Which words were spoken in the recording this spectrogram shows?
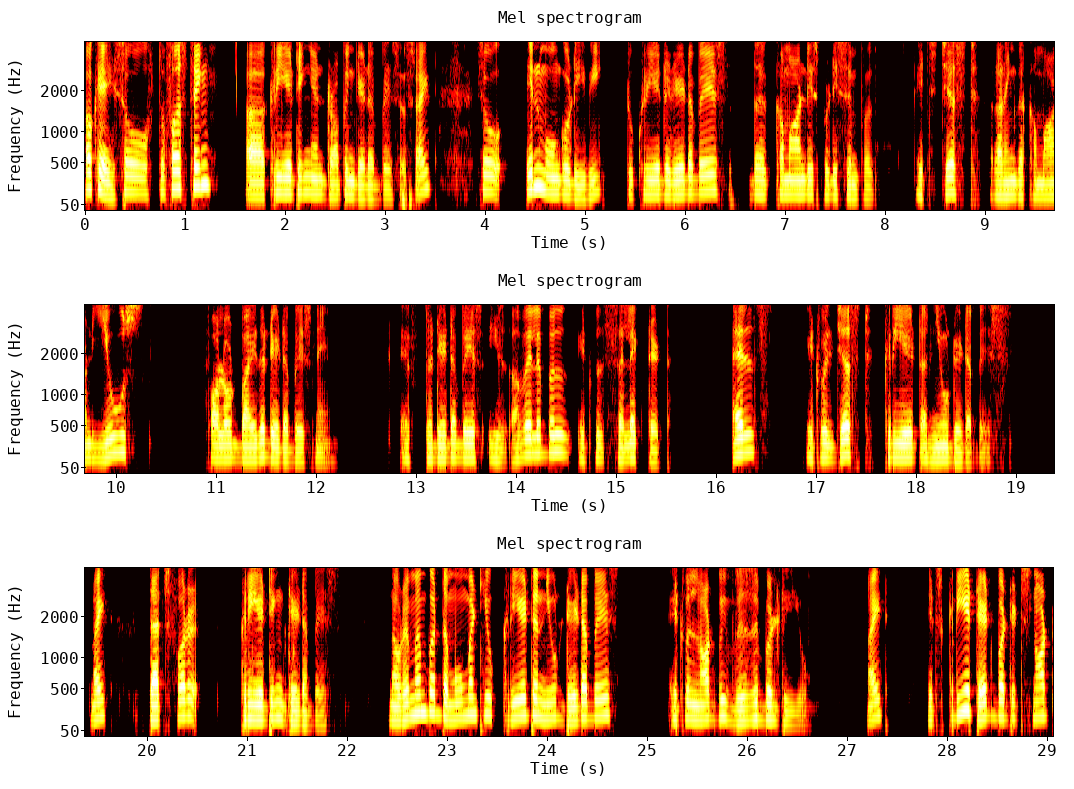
Okay so the first thing uh, creating and dropping databases right? So in mongodb to create a database the command is pretty simple. It's just running the command use followed by the database name if the database is available, it will select it. Else, it will just create a new database, right? That's for creating database. Now remember, the moment you create a new database, it will not be visible to you, right? It's created, but it's not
